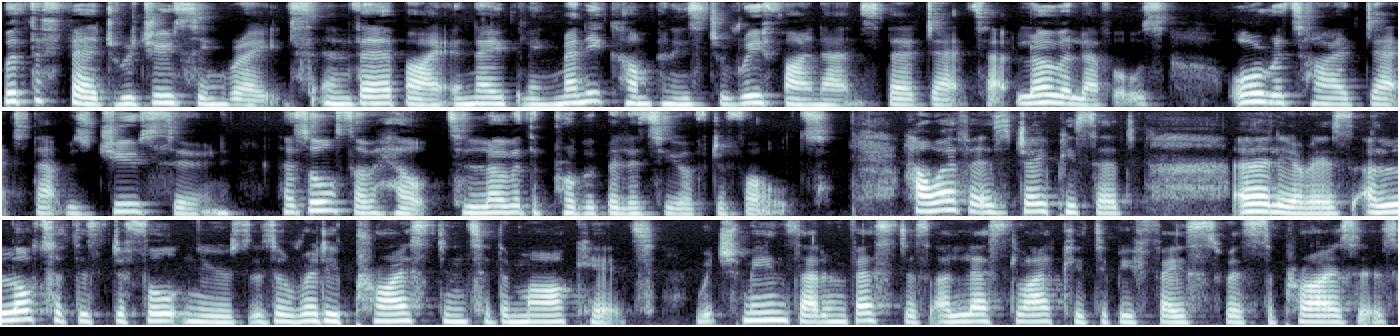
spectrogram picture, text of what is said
with the Fed reducing rates and thereby enabling many companies to refinance their debts at lower levels or retire debt that was due soon has also helped to lower the probability of default. However, as JP said earlier, is a lot of this default news is already priced into the market, which means that investors are less likely to be faced with surprises.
